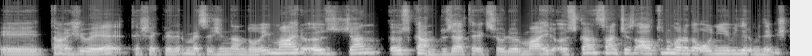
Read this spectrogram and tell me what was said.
E, Tanju Bey'e teşekkür ederim mesajından dolayı. Mahir Özcan Özkan düzelterek söylüyorum. Mahir Özkan Sanchez 6 numarada oynayabilir mi demiş.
